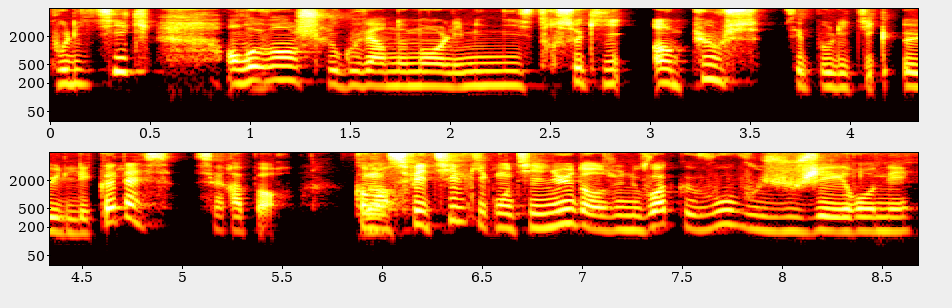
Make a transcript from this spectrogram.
politique. En revanche, le gouvernement, les ministres, ceux qui impulsent ces politiques, eux, ils les connaissent, ces rapports. Comment se fait-il qu'ils continuent dans une voie que vous, vous jugez erronée?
